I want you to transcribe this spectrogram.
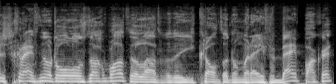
schrijft Noord-Hollands Dagblad. Laten we die kranten nog maar even bijpakken.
